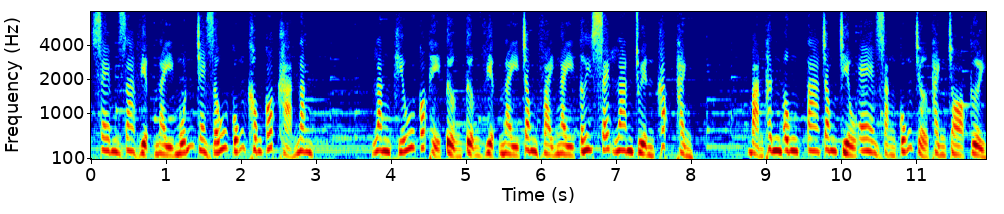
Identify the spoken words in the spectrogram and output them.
Xem ra việc này muốn che giấu cũng không có khả năng. Lăng khiếu có thể tưởng tượng việc này trong vài ngày tới sẽ lan truyền khắp thành. Bản thân ông ta trong chiều e rằng cũng trở thành trò cười.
